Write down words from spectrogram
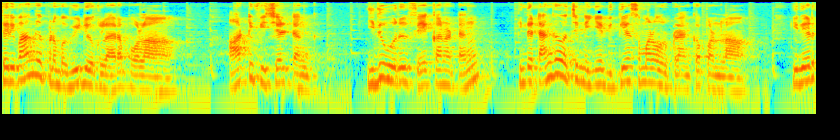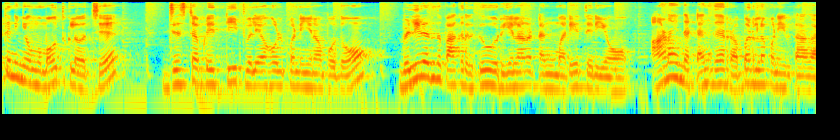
சரி வாங்க இப்போ நம்ம வீடியோக்குள்ளார போகலாம் ஆர்டிஃபிஷியல் டங் இது ஒரு ஃபேக்கான டங் இந்த டங்கை வச்சு நீங்கள் வித்தியாசமான ஒரு ப்ராங்கை பண்ணலாம். இதை எடுத்து நீங்கள் உங்கள் மவுத்துக்குள்ளே வச்சு ஜஸ்ட் அப்படியே டீத் வழியாக ஹோல்ட் பண்ணீங்கன்னா போதும். வெளியிலேருந்து பார்க்குறதுக்கு ஒரு ரியலான டங் மாதிரியே தெரியும். ஆனால் இந்த டங்கை ரப்பரில் பண்ணியிருக்காங்க.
